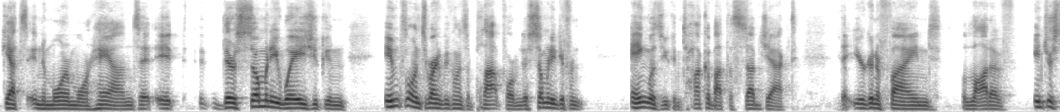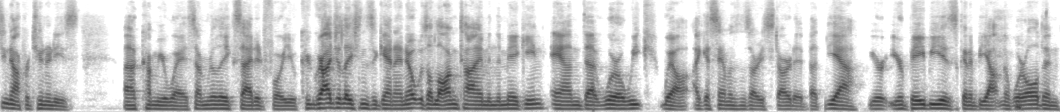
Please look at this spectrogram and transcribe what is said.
gets into more and more hands. It, it there's so many ways you can influence marketing becomes a platform. There's so many different angles you can talk about the subject that you're going to find a lot of interesting opportunities uh, come your way. So I'm really excited for you. Congratulations again. I know it was a long time in the making, and uh, we're a week. Well, I guess Amazon's already started, but yeah, your your baby is going to be out in the world and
